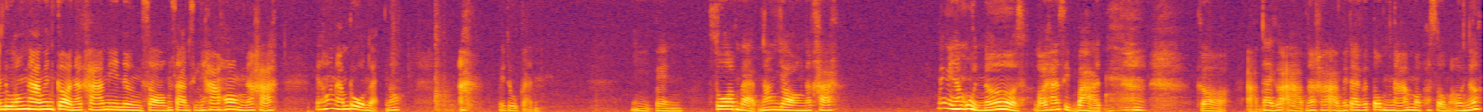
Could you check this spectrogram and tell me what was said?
งั้นดูห้องน้ำกันก่อนนะคะ มี1 2 3 4 5ห้าห้องนะคะ เป็นห้องน้ำรวมแหละเนาะอะไปดูกัน นี่เป็นส้วมแบบนั่งยองนะคะ ไม่มีน้ำอุ่นเนอร์ร้อยห้าสิบบาท ก็อาบได้ก็อาบนะคะ อาบไม่ได้ก็ต้มน้ำมาผสมเอาเนอะ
